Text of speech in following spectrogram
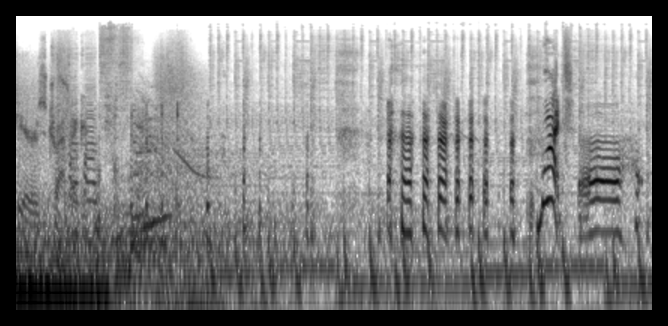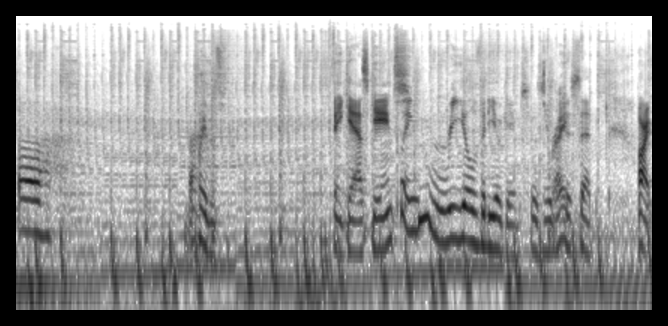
Here's traffic. What? Uh, uh, uh. Play this fake ass games. Playing real video games was what Right. you just said. All right.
